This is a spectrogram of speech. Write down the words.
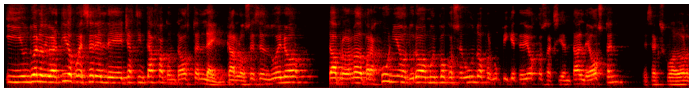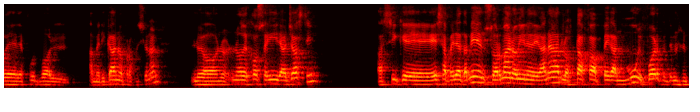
Y un duelo divertido puede ser el de Justin Taffa contra Austin Lane. Carlos, ese duelo estaba programado para junio, duró muy pocos segundos porque un piquete de ojos accidental de Austin, ese exjugador de, de fútbol americano profesional, lo, no dejó seguir a Justin. Así que esa pelea también, su hermano viene de ganar, los Taffa pegan muy fuerte, tienen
